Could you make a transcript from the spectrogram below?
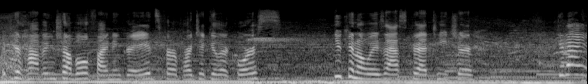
If you're having trouble finding grades for a particular course, you can always ask that teacher. Night.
